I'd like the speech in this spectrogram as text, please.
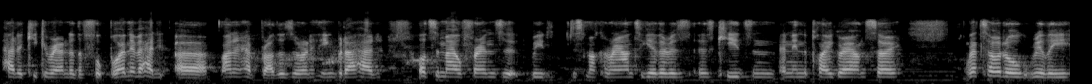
had a kick around to the football. I never had, uh, I don't have brothers or anything, but I had lots of male friends that we'd just muck around together as, as kids and, and in the playground. So that's how it all really,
